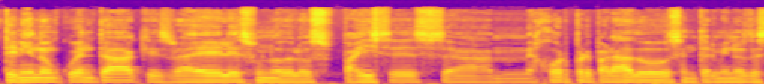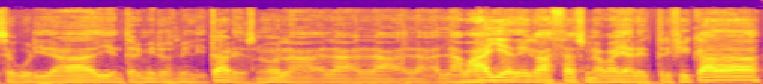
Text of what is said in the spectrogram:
teniendo en cuenta que Israel es uno de los países ah, mejor preparados en términos de seguridad y en términos militares. ¿no? La, la, la, la, la valla de Gaza es una valla electrificada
